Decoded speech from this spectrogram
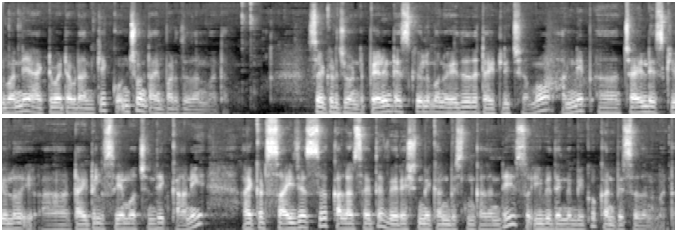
ఇవన్నీ యాక్టివేట్ అవ్వడానికి కొంచెం టైం పడుతుంది అనమాట సో ఇక్కడ చూడండి పేరెంట్ ఎస్క్యూలో మనం ఏదైతే టైటిల్ ఇచ్చామో అన్ని చైల్డ్ ఎస్క్యూలో టైటిల్ సేమ్ వచ్చింది కానీ ఇక్కడ సైజెస్ కలర్స్ అయితే వేరియేషన్ మీకు కనిపిస్తుంది కదండి. సో ఈ విధంగా మీకు కనిపిస్తుంది అనమాట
